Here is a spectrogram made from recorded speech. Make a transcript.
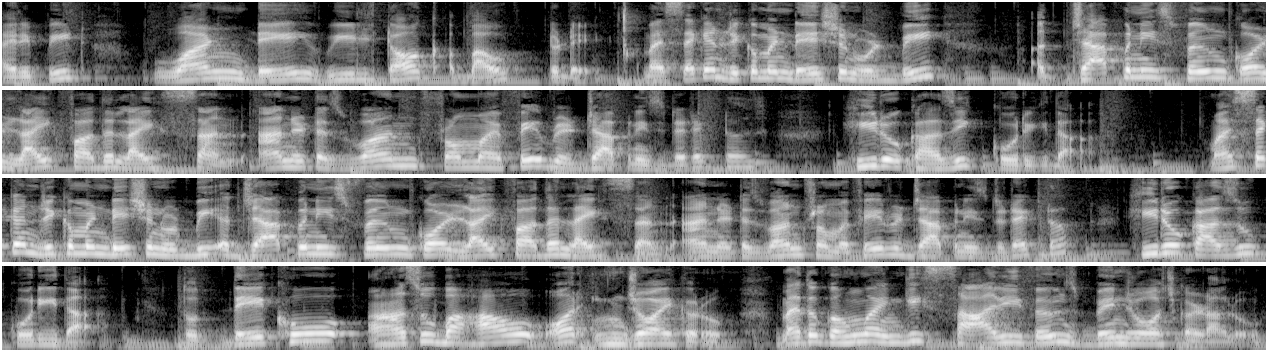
I repeat one day we'll talk about today. My second recommendation would be a Japanese film called Like Father, Like Son, and it is one from my favorite Japanese directors, Hirokazu Korida. My second recommendation would be a Japanese film called Like Father, Like Son, and it is one from my favorite Japanese director, Hirokazu Korida. तो देखो आँसू बहाओ और इंजॉय करो मैं तो कहूँगा इनकी सारी फिल्म्स बिंज वॉच कर डालो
